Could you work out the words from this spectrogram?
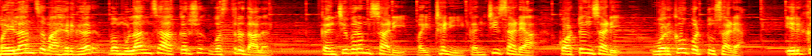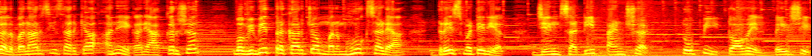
महिलांचं माहेरघर व मुलांचं आकर्षक वस्त्र दालन. कंचीवरम साडी पैठणी कंची साड्या कॉटन साडी वर्कवपट्टू साड्या. इरकल बनारसी सारख्या अनेक आणि आकर्षक व विविध प्रकारच्या मनमोहक साड्या ड्रेस मटेरियल जेंट्ससाठी पॅन्ट शर्ट टोपी टॉवेल बेडशीट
